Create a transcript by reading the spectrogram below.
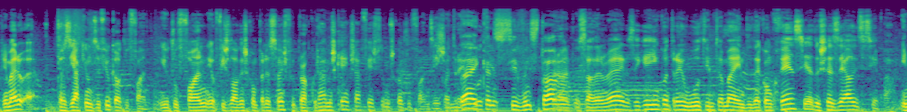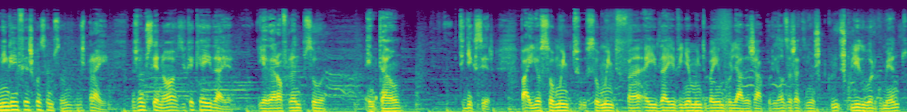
Primeiro, eh, trazia aqui um desafio que é o telefone. E o telefone, eu fiz logo as comparações, fui procurar, mas quem é que já fez filmes com telefones? E encontrei Baker, o último. Steven o Soderbergh, não sei o quê. E encontrei o último também de, da concorrência, do Chazelle, e disse assim, pá, e ninguém fez com Samsung. Mas espera aí, mas vamos ser nós, e o que é que é a ideia? E a ideia era o Fernando Pessoa. Então, tinha que ser. Pá, eu sou muito, sou muito fã, a ideia vinha muito bem embrulhada já por eles, eles já tinham escolhido o argumento,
